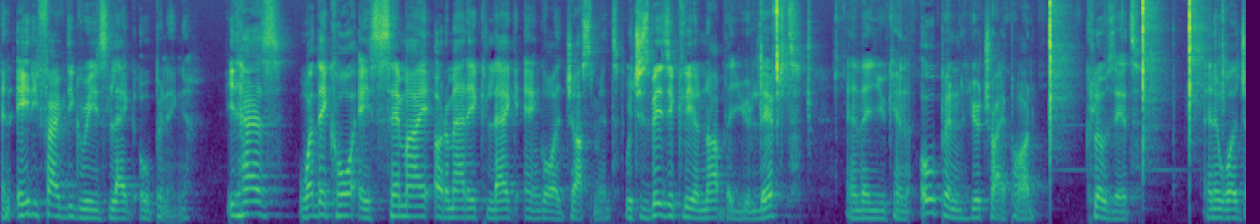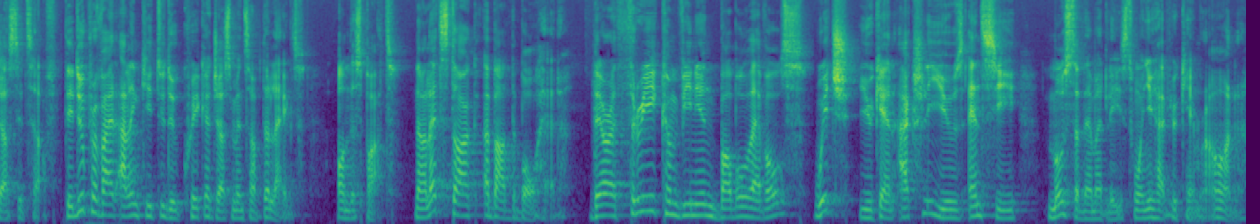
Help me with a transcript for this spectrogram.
and 85 degrees leg opening. It has what they call a semi-automatic leg angle adjustment, which is basically a knob that you lift and then you can open your tripod, close it, and it will adjust itself. They do provide Allen key to do quick adjustments of the legs on the spot. Now let's talk about the ball head. There are three convenient bubble levels, which you can actually use and see most of them at least, when you have your camera on.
